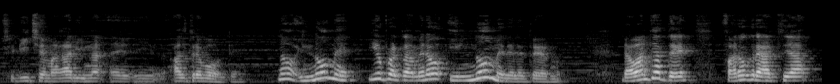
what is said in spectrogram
si dice magari in, eh, altre volte, No, il nome, io proclamerò il nome dell'Eterno. Davanti a te farò grazia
